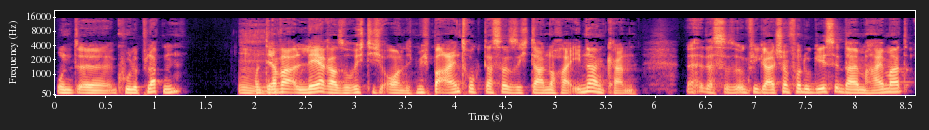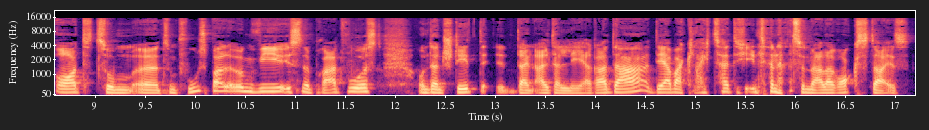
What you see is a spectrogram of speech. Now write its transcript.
und äh, coole Platten. Mhm. Und der war Lehrer so richtig ordentlich. Mich beeindruckt, dass er sich da noch erinnern kann. Äh, Das ist irgendwie geil. Schon vor, du gehst in deinem Heimatort zum, äh, zum Fußball irgendwie, isst eine Bratwurst und dann steht dein alter Lehrer da, der aber gleichzeitig internationaler Rockstar ist.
